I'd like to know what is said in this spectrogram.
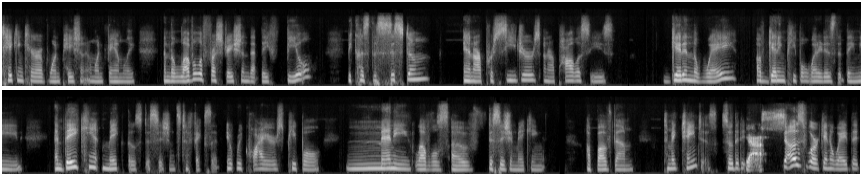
taking care of one patient and one family, and the level of frustration that they feel because the system and our procedures and our policies get in the way of getting people what it is that they need. And they can't make those decisions to fix it. It requires people many levels of decision making above them to make changes so that it yes. does work in a way that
